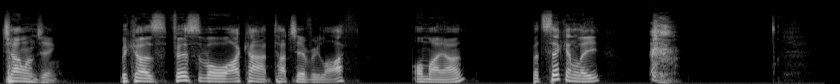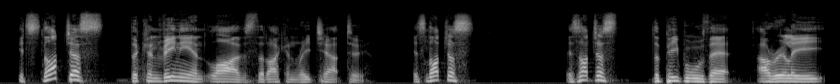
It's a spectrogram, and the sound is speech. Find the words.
challenging because, first of all, I can't touch every life on my own. But secondly, it's not just the convenient lives that I can reach out to. It's not just it's not just the people that are really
